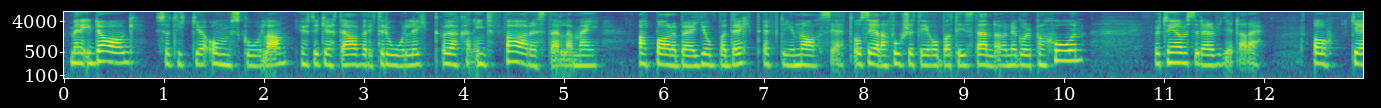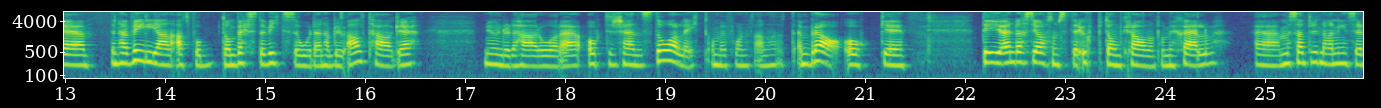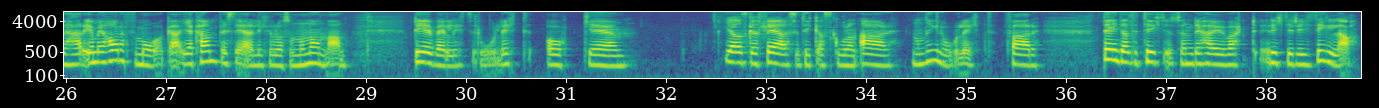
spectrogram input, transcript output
Men idag så tycker jag om skolan. Jag tycker att det är väldigt roligt och jag kan inte föreställa mig att bara börja jobba direkt efter gymnasiet och sedan fortsätta jobba tills den dagen jag går i pension. Utan jag vill studera vidare. Och eh, den här viljan att få de bästa vitsorden har blivit allt högre nu under det här året och det känns dåligt om jag får något annat än bra. Och eh, det är ju endast jag som sätter upp de kraven på mig själv. Eh, men samtidigt när man inser det här, ja men jag har en förmåga, jag kan prestera lika bra som någon annan. Det är väldigt roligt och eh, jag önskar att flera ska tycka att skolan är någonting roligt. För det har jag inte alltid tyckt utan det har ju varit riktigt, riktigt illa.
